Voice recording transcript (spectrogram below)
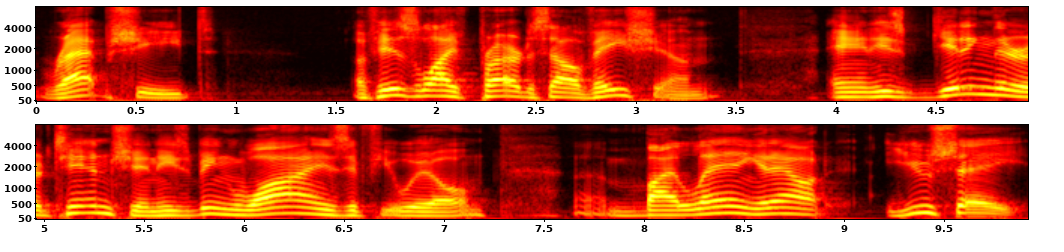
rap sheet of his life prior to salvation, and he's getting their attention. He's being wise, if you will, uh, by laying it out. You say,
